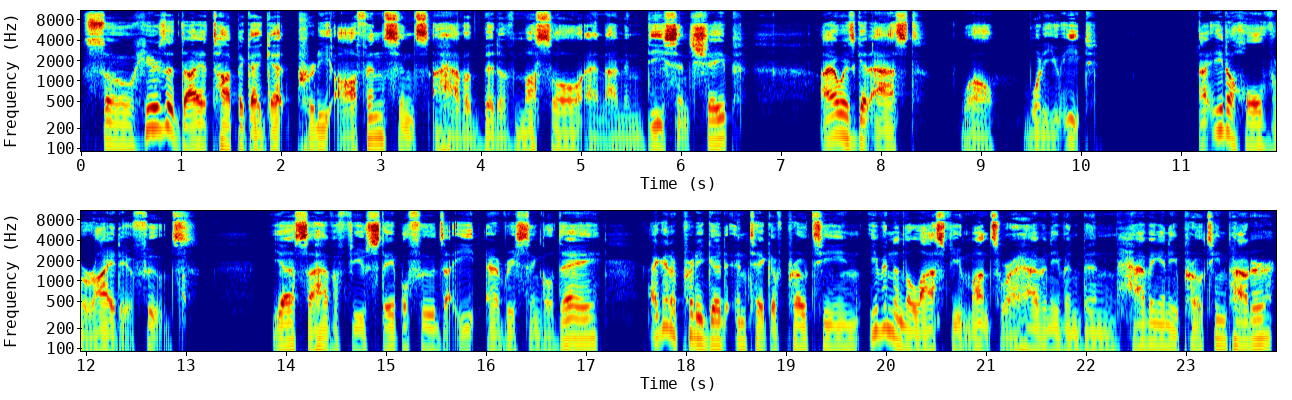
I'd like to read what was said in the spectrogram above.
So, here's a diet topic I get pretty often since I have a bit of muscle and I'm in decent shape. I always get asked, well, what do you eat? I eat a whole variety of foods. Yes, I have a few staple foods I eat every single day. I get a pretty good intake of protein, even in the last few months where I haven't even been having any protein powder.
